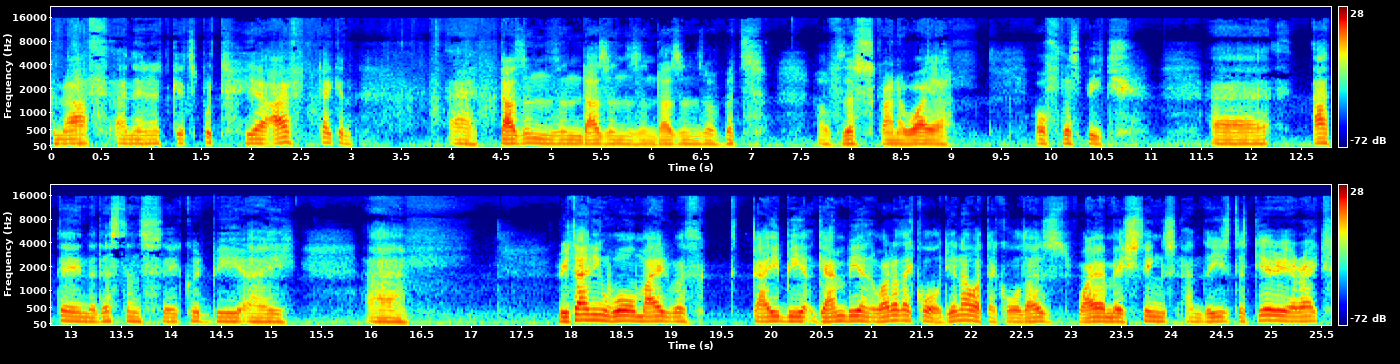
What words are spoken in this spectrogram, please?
the mouth and then it gets put here. I've taken uh, dozens and dozens and dozens of bits of this kind of wire off this beach uh, out there in the distance there could be a uh, retaining wall made with gabion, what are they called? You know what they call those wire mesh things, and these deteriorate,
